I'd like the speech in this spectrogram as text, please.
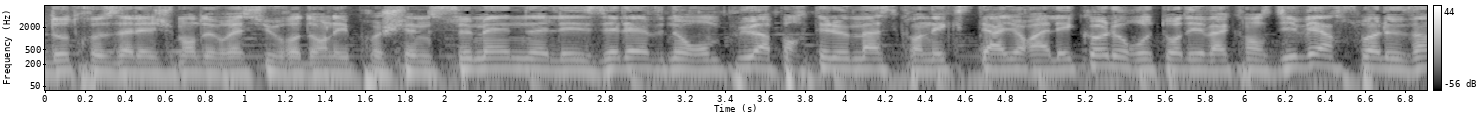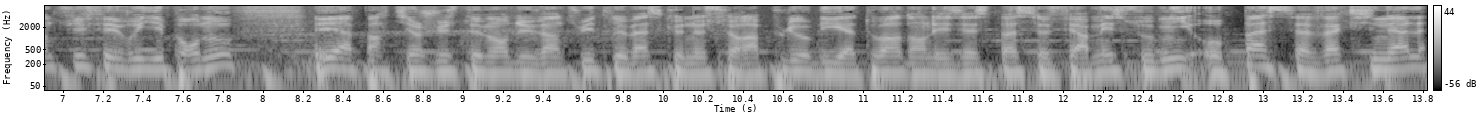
D'autres allègements devraient suivre dans les prochaines semaines. Les élèves n'auront plus à porter le masque en extérieur à l'école au retour des vacances d'hiver soit le 28 février pour nous. Et à partir justement du 28, le masque ne sera plus obligatoire dans les espaces fermés soumis au pass vaccinal.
